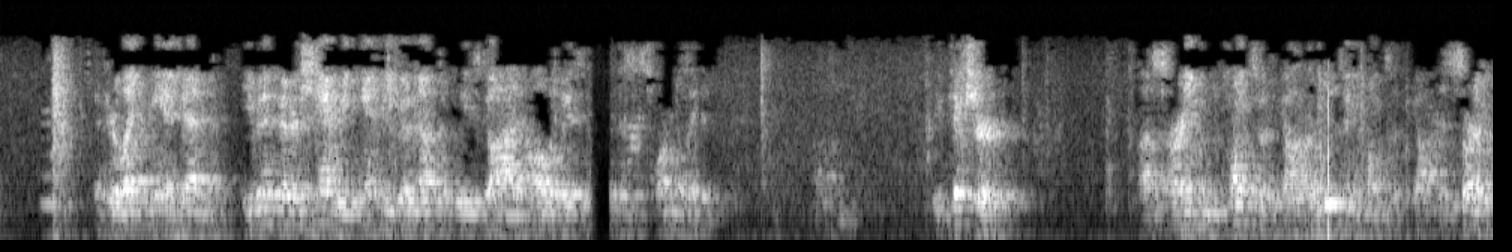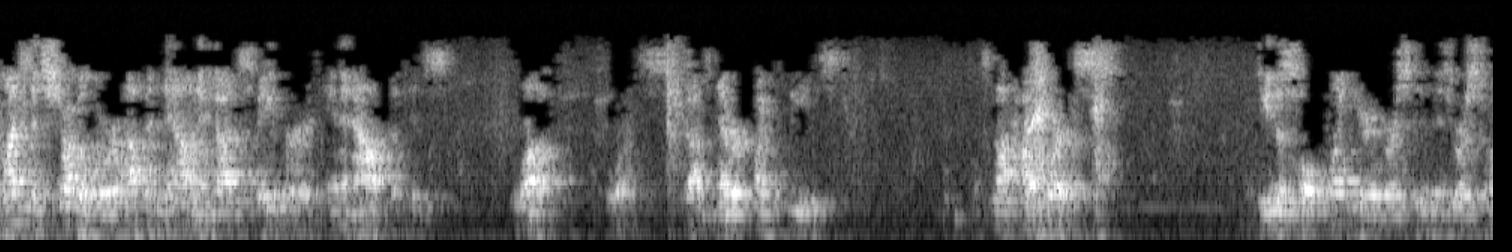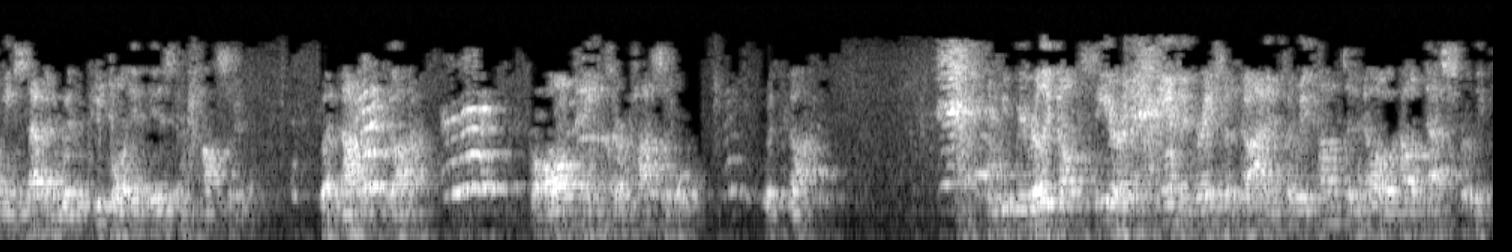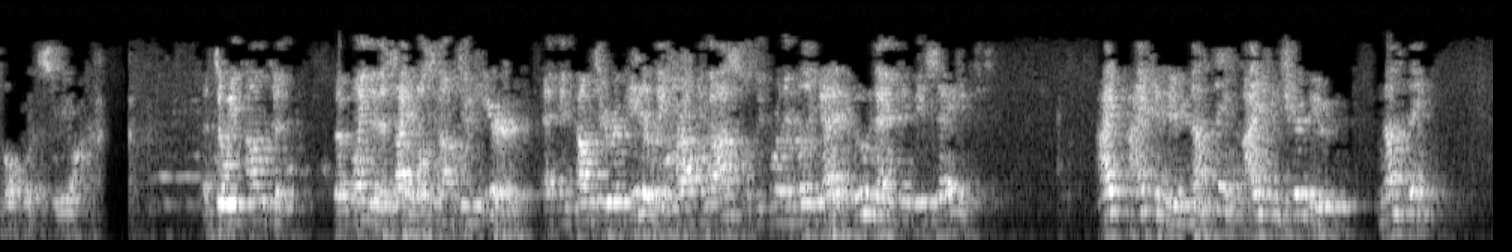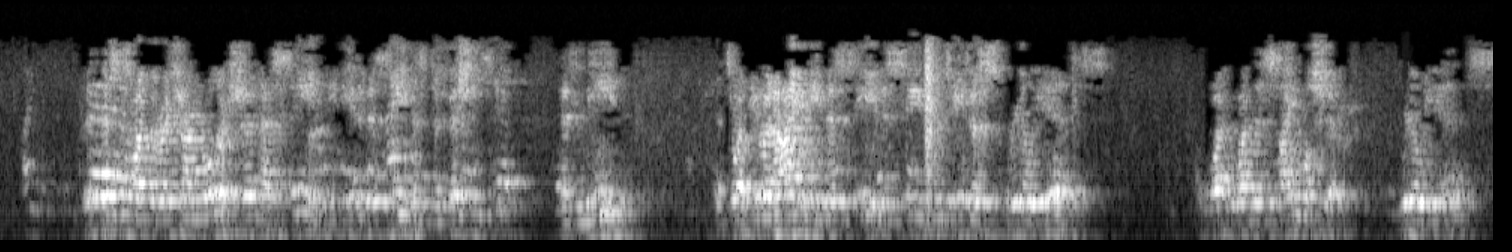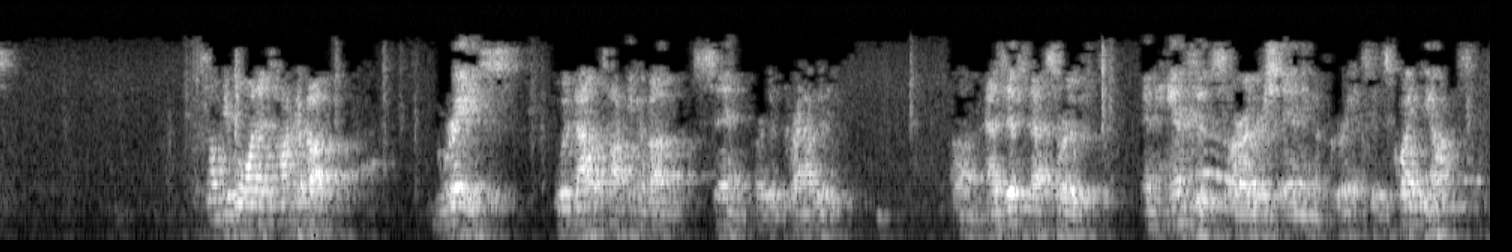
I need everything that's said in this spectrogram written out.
if you're like me, again, even if you understand we can't be good enough to please God in all the ways that this is formulated, um, you picture us earning points with God or losing points with God. This sort of constant struggle where we're up and down in God's favor, in and out of His love for us. God's never quite pleased. That's not how it works. Jesus' whole point here verse, is verse 27. With people it is impossible, but not with God. For all things are possible with God. We, we really don't see or understand the grace of God until we come to know how desperately hopeless we are. And so we come to the point the disciples come to here and, and come to repeatedly throughout the Gospels before they really get it. Who then can be saved? I, I can do nothing. I contribute nothing. This is what the rich young ruler should have seen. He needed to see his deficiency, his need. It's what you and I need to see, to see who Jesus really is. What, what discipleship really is. Some people want to talk about grace without talking about sin or depravity. Um, as if that sort of enhances our understanding of grace. It's quite the opposite.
